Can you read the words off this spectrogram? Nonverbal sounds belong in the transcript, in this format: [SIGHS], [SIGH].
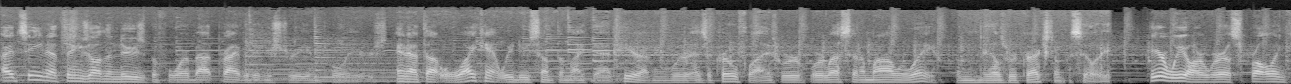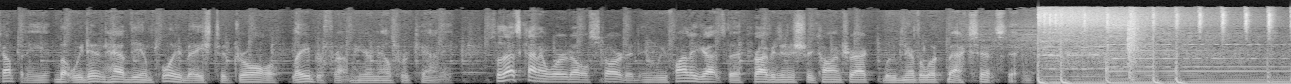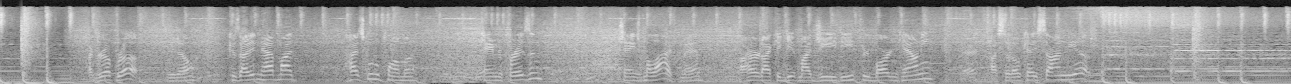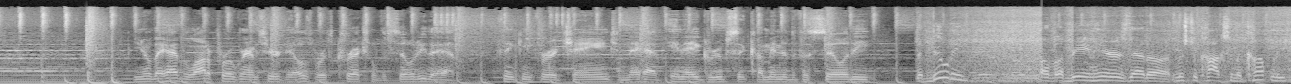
I'd seen uh, things on the news before about private industry employers, and I thought, well, why can't we do something like that here? I mean, we're as a crow flies, we're, we're less than a mile away from the Ellsworth Correctional Facility. Here we are, we're a sprawling company, but we didn't have the employee base to draw labor from here in Ellsworth County. So that's kind of where it all started, and we finally got the private industry contract. We've never looked back since then. I grew up rough, you know, because I didn't have my high school diploma, came to prison, changed my life, man. I heard I could get my GED through Barton County. Okay. I said, okay, sign me up. You know, they have a lot of programs here at Ellsworth Correctional Facility. They have Thinking for a Change, and they have NA groups that come into the facility. The beauty of, of being here is that uh, Mr. Cox and the company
